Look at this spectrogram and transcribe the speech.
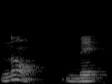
Non, mais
